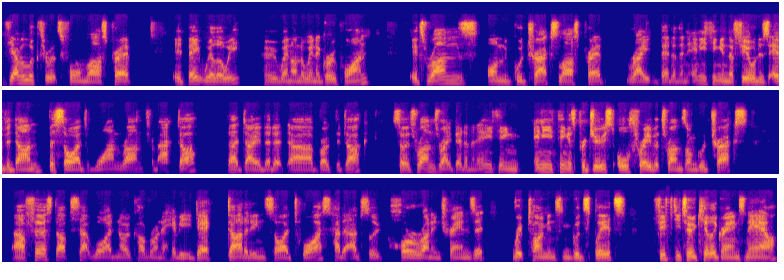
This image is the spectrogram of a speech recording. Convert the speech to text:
If you have a look through its form last prep, it beat Willowy, who went on to win a Group One. Its runs on good tracks last prep rate better than anything in the field has ever done, besides one run from Acta that day that it uh, broke the duck. So its runs rate better than anything anything has produced. All three of its runs on good tracks. Uh, first up, sat wide, no cover on a heavy deck, darted inside twice, had an absolute horror run in transit, ripped home in some good splits. 52 kilograms now,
